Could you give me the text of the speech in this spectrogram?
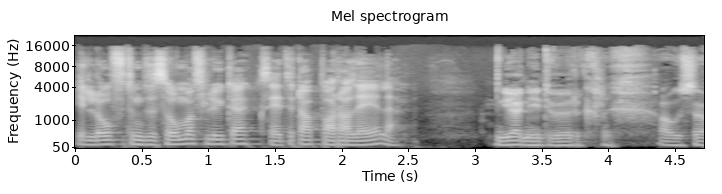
in der Luft um das Herumfliegen, seht ihr da Parallelen? Ja, nicht wirklich. Also,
